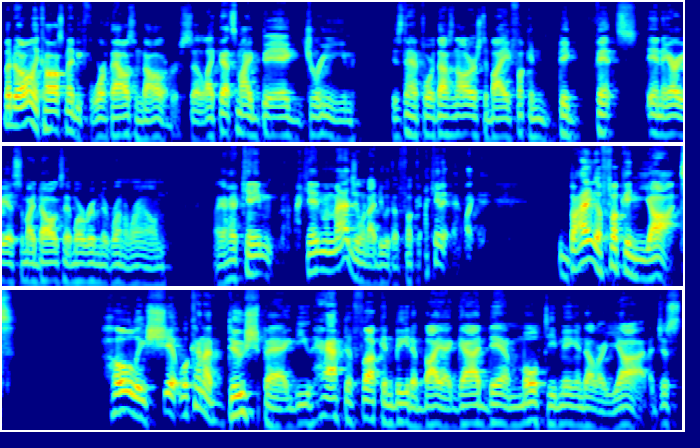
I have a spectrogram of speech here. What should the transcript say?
but it only costs maybe four thousand dollars. So like that's my big dream is to have four thousand dollars to buy a fucking big fence in area so my dogs have more room to run around. Like I can't even I can't even imagine what I do with a fucking I can't like buying a fucking yacht. Holy shit, what kind of douchebag do you have to fucking be to buy a goddamn multi-million dollar yacht? I just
